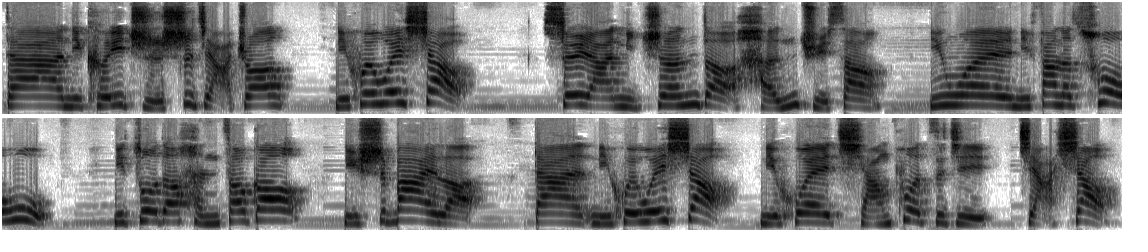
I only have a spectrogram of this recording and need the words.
但你可以只是假装你会微笑，虽然你真的很沮丧。因为你犯了错误，你做的很糟糕，你失败了，但你会微笑，你会强迫自己假笑。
